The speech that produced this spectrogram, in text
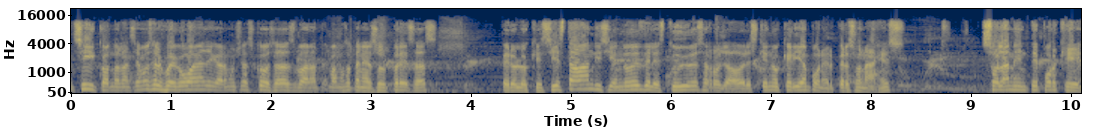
sí, cuando lancemos el juego van a llegar muchas cosas, van a- vamos a tener sorpresas, pero lo que sí estaban diciendo desde el estudio desarrollador es que no querían poner personajes solamente porque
